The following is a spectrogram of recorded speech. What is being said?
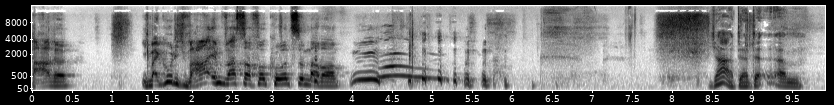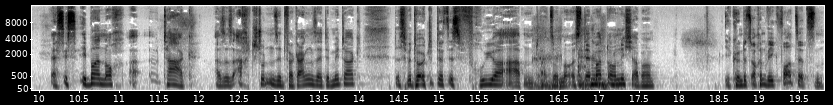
Haare. Ich meine, gut, ich war im Wasser vor kurzem, aber hm, Ja, der, der, ähm, es ist immer noch äh, Tag. Also es acht Stunden sind vergangen seit dem Mittag. Das bedeutet, es ist früher Abend. Also noch, es dämmert noch nicht, aber ihr könnt jetzt auch den Weg fortsetzen.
